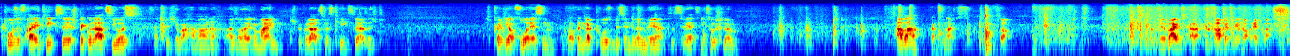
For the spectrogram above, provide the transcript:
Laktosefreie Kekse, Spekulatius, ist natürlich immer Hammer, ne? Also allgemein Spekulatius-Kekse. Also ich, ich könnte die auch so essen, auch wenn Laktose ein bisschen drin wäre. Das wäre jetzt nicht so schlimm. Aber ganz nice. So. Gehen wir weiter. Haben wir noch etwas.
